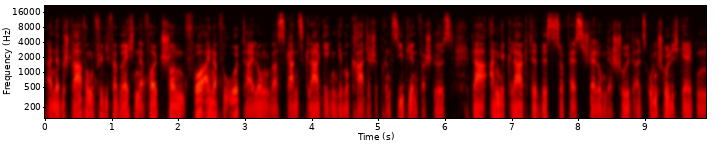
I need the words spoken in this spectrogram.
Eine Bestrafung für die Verbrechen erfolgt schon vor einer Verurteilung, was ganz klar gegen demokratische Prinzipien verstößt, da Angeklagte bis zur Feststellung der Schuld als unschuldig gelten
